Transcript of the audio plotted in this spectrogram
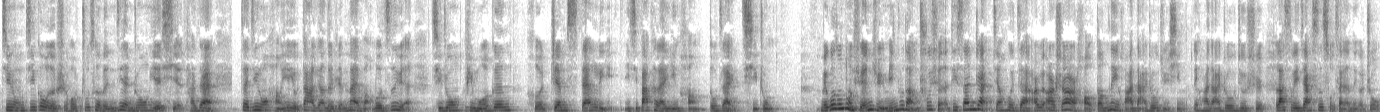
金融机构的时候，注册文件中也写他在。在金融行业有大量的人脉网络资源，其中皮摩根和 James Stanley 以及巴克莱银行都在其中。美国总统选举，民主党初选的第三站将会在二月二十二号到内华达州举行。内华达州就是拉斯维加斯所在的那个州。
